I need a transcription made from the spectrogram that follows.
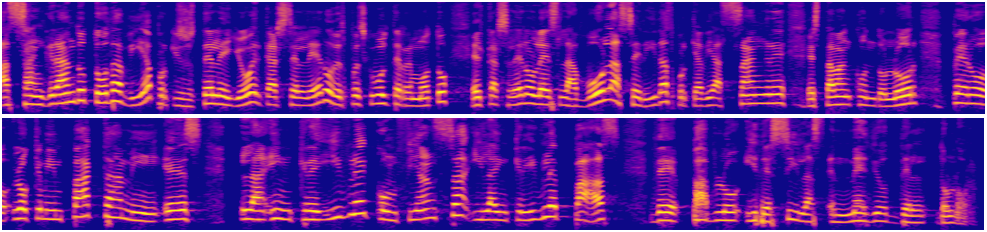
asangrando todavía, porque si usted leyó el carcelero, después que hubo el terremoto, el carcelero les lavó las heridas porque había sangre, estaban con dolor. Pero lo que me impacta a mí es la increíble confianza y la increíble paz de Pablo y de Silas en medio del dolor.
